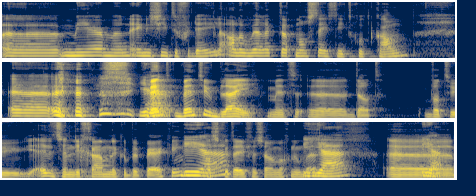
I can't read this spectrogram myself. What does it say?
uh, meer mijn energie te verdelen, alhoewel ik dat nog steeds niet goed kan. Ja. bent, bent u blij met uh, dat? Wat u, ja, het is een lichamelijke beperking, ja. als ik het even zo mag noemen. Ja. ja.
